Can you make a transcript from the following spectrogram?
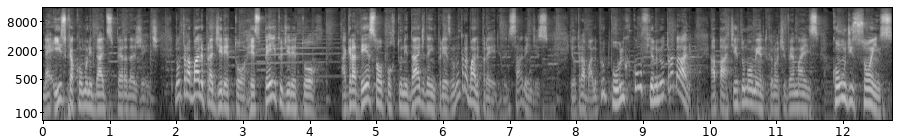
Né? Isso que a comunidade espera da gente. Não trabalho para diretor, respeito o diretor, agradeço a oportunidade da empresa, não trabalho para eles, eles sabem disso. Eu trabalho para o público, confio no meu trabalho. A partir do momento que eu não tiver mais condições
